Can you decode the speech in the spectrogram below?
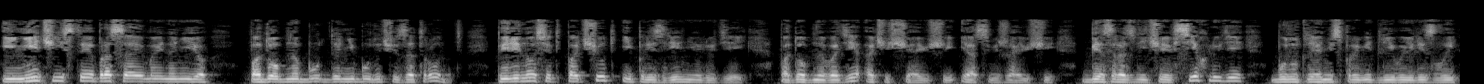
и нечистые, бросаемые на нее, подобно Будда, не будучи затронут, переносит почет и презрение людей, подобно воде, очищающей и освежающей, без различия всех людей, будут ли они справедливы или злы,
